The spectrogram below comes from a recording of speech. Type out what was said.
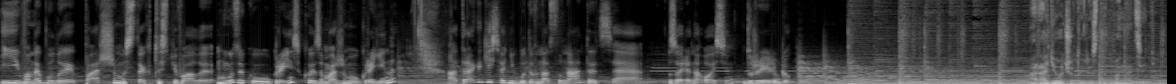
І вони були першими з тих, хто співали музику українською за межами України. А трек, який сьогодні буде в нас лунати, це Зоряна осінь. Дуже її люблю. Радіо 412.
